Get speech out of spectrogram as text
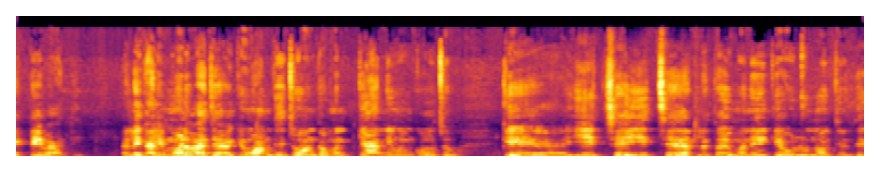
એક્ટિવા હતી. એટલે ખાલી મળવા જાય કે હું આમથી જોઉં ને તો મને ક્યારની હું એમ કહું છું કે ઈ જ છે ઈ જ છે એટલે તોય મને કે ઓલું ન થયું તે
